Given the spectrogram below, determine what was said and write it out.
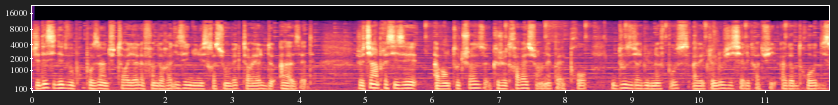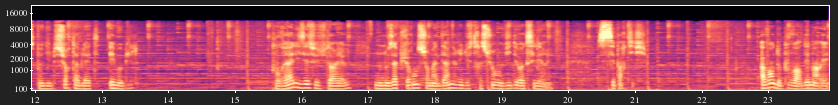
j'ai décidé de vous proposer un tutoriel afin de réaliser une illustration vectorielle de A à Z. Je tiens à préciser, avant toute chose, que je travaille sur un iPad Pro 12,9 pouces avec le logiciel gratuit Adobe Draw disponible sur tablette et mobile. Pour réaliser ce tutoriel, nous nous appuierons sur ma dernière illustration en vidéo accélérée. C'est parti Avant de pouvoir démarrer,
